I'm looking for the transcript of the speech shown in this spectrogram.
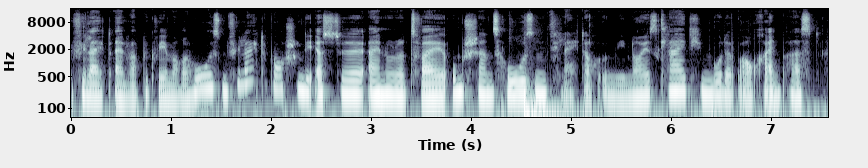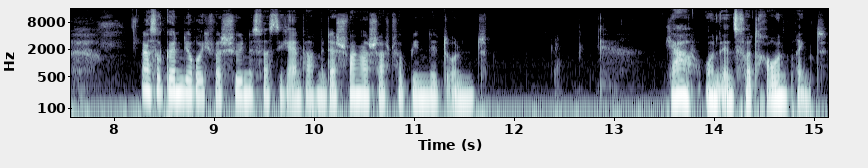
Vielleicht einfach bequemere Hosen, vielleicht aber auch schon die erste ein oder zwei Umstandshosen, vielleicht auch irgendwie ein neues Kleidchen, wo der Bauch reinpasst. Also gönn dir ruhig was Schönes, was dich einfach mit der Schwangerschaft verbindet und ja, und ins Vertrauen bringt,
